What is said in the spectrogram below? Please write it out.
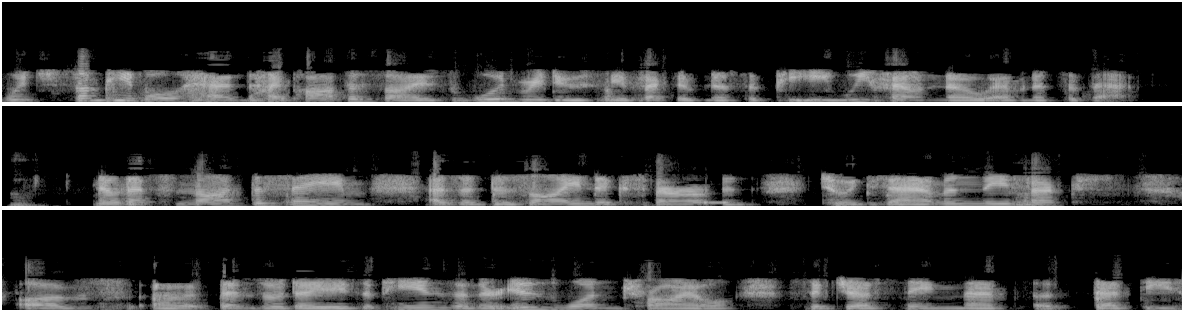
which some people had hypothesized would reduce the effectiveness of PE. We found no evidence of that. Now, that's not the same as a designed experiment to examine the effects of uh, benzodiazepines, and there is one trial suggesting that uh, that these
